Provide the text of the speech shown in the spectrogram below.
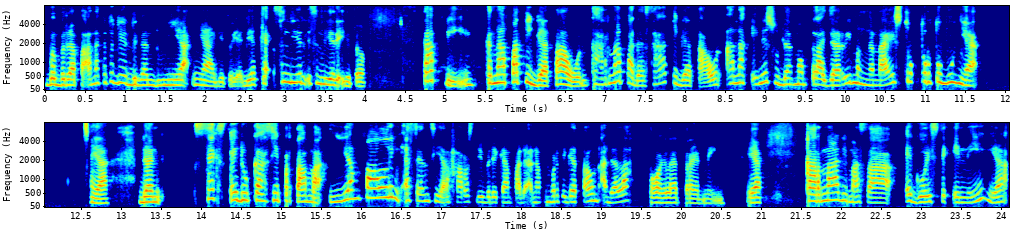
beberapa anak itu dia dengan dunianya gitu ya dia kayak sendiri-sendiri gitu tapi kenapa tiga tahun? Karena pada saat tiga tahun anak ini sudah mempelajari mengenai struktur tubuhnya, ya. Dan seks edukasi pertama yang paling esensial harus diberikan pada anak umur tiga tahun adalah toilet training, ya. Karena di masa egoistik ini, ya,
